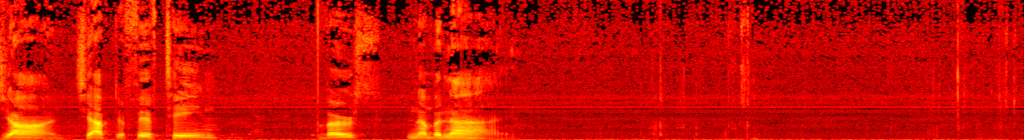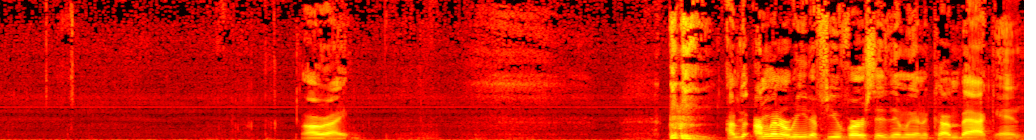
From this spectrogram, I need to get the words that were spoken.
John chapter 15, verse number 9. All right. I'm, I'm going to read a few verses, then we're going to come back and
